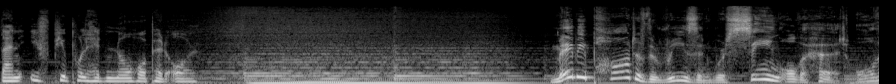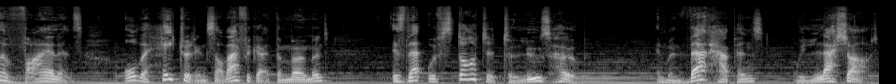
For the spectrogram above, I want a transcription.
than if people had no hope at all. Maybe part of the reason we're seeing all the hurt, all the violence, all the hatred in South Africa at the moment is that we've started to lose hope. And when that happens, we lash out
